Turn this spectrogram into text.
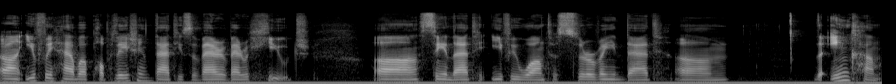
uh, if we have a population that is very very huge uh, say that if we want to survey that um, the income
